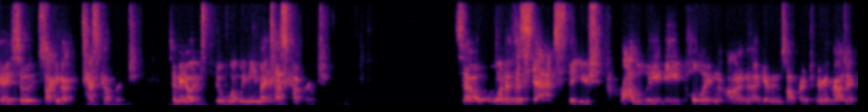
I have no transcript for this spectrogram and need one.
Okay, so it's talking about test coverage. So let me know what, what we mean by test coverage. So one of the stats that you should probably be pulling on a given software engineering project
